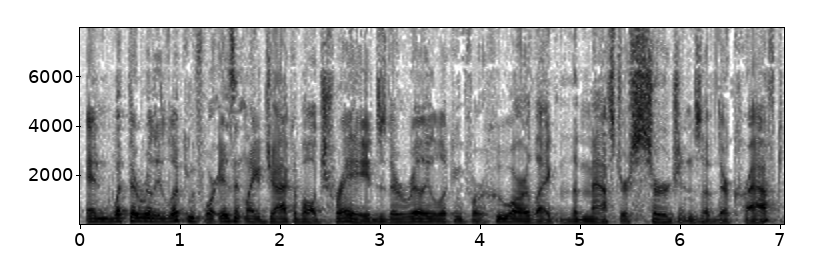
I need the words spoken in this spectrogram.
And what they're really looking for isn't like jack of all trades. They're really looking for who are like the master surgeons of their craft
